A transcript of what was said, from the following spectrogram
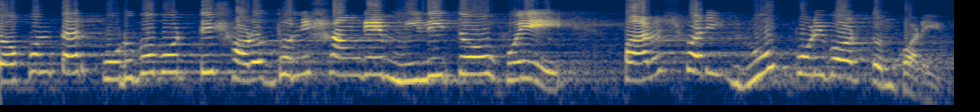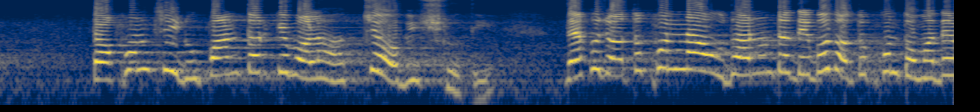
যখন তার পূর্ববর্তী স্বরধ্বনির সঙ্গে মিলিত হয়ে পারস্পরিক রূপ পরিবর্তন করে, তখন সেই রূপান্তরকে বলা হচ্ছে অভিশ্রুতি। দেখো, যতক্ষণ না উদাহরণটা দেবো, ততক্ষণ তোমাদের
